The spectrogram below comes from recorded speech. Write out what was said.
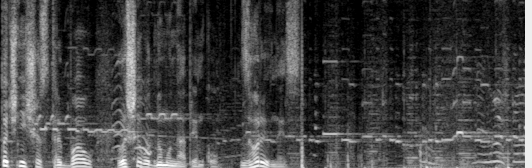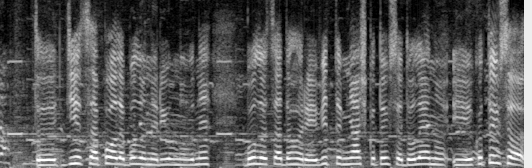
точніше стрибав лише в одному напрямку згори вниз. Тоді це поле було нерівно, вони було це догори. Відти м'яч котився долину і котився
